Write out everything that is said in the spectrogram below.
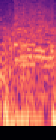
Wow.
